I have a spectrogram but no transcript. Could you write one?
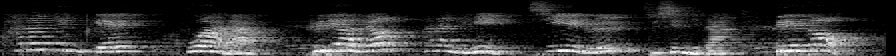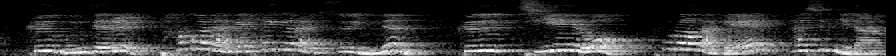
하나님께 구하라. 그리하면 하나님이 지혜를 주십니다. 그래서 그 문제를 탁월하게 해결할 수 있는 그 지혜로 풀어가게 하십니다.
